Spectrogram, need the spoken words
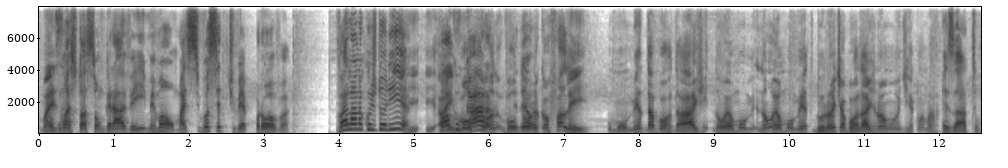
Mas alguma situação grave aí, meu irmão, mas se você tiver prova, vai lá na corredoria. E, e Toca aí, o voltando, cara, voltando ao que eu falei, o momento da abordagem não é o, momen- não é o momento, durante a abordagem não é o momento de reclamar. Exato.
